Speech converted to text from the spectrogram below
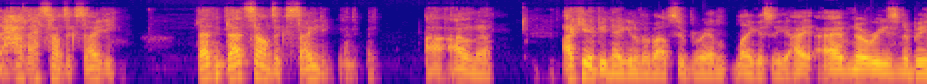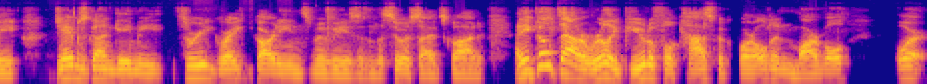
Ah, that sounds exciting. That that sounds exciting. I, I don't know. I can't be negative about Superman Legacy. I, I have no reason to be. James Gunn gave me three great Guardians movies and the Suicide Squad, and he built out a really beautiful cosmic world in Marvel. Or,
